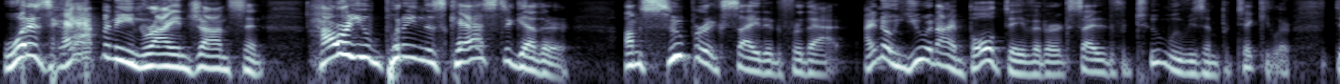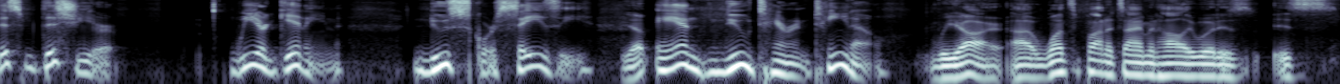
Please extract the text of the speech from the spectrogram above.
What is happening, Rian Johnson? How are you putting this cast together? I'm super excited for that. I know you and I both, David, are excited for two movies in particular. This this year, we are getting new Scorsese Yep. and new Tarantino. We are. Uh, Once Upon a Time in Hollywood is is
